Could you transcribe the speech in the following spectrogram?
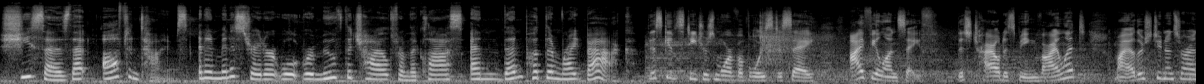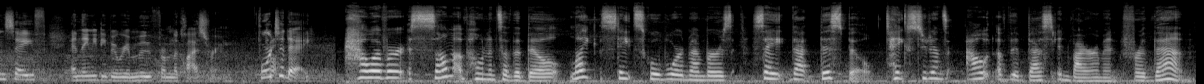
She says that oftentimes an administrator will remove the child from the class and then put them right back. This gives teachers more of a voice to say, I feel unsafe. This child is being violent, my other students are unsafe, and they need to be removed from the classroom. For today, However, some opponents of the bill, like state school board members, say that this bill takes students out of the best environment for them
